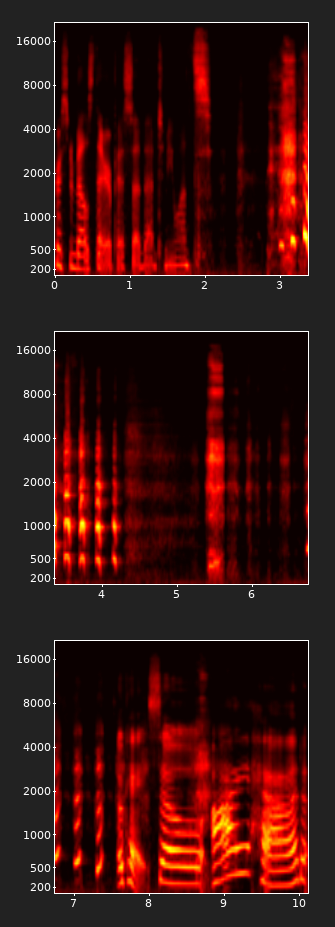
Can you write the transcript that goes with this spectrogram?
Kristen Bell's therapist said that to me once. Okay, so I had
